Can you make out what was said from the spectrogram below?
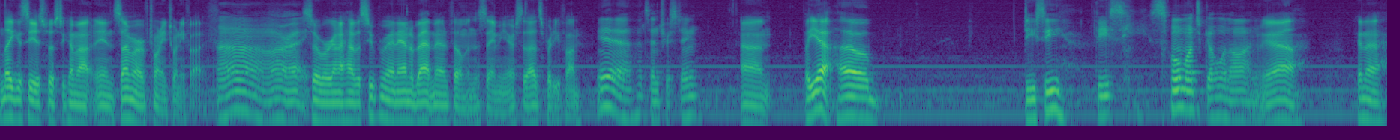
Legacy is supposed to come out in summer of 2025. Oh, alright. So we're gonna have a Superman and a Batman film in the same year. So that's pretty fun. Yeah, that's interesting. Um, but yeah, uh, DC. DC, so much going on. Yeah, gonna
